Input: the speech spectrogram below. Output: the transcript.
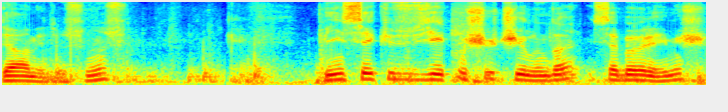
Devam ediyorsunuz. 1873 yılında ise böyleymiş.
